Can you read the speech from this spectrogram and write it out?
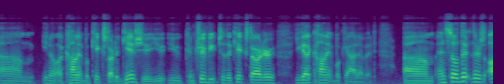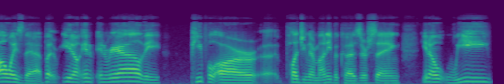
um, you know a comic book Kickstarter gives you. You you contribute to the Kickstarter you get a comic book out of it. Um, and so there, there's always that. But you know in in reality people are uh, pledging their money because they're saying, you know, we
